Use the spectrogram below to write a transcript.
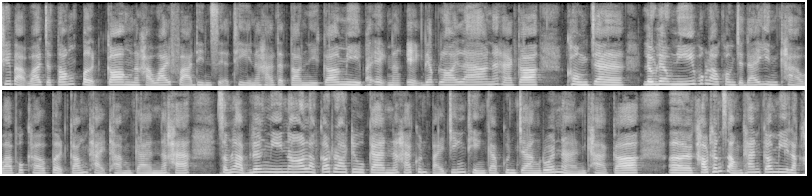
ที่แบบว่าจะต้องเปิดกล้องนะคะไหว้ฟ้าดินเสียทีนะคะ แต่ตอนนี้ก็มีพระเอกนางเอกเรียบร้อยแล้วนะคะ ก็คงจะเร็วๆนี้พวกเราคงจะได้ยินข่าวว่าพวกเขาเปิดกล้องถ่ายทำกันนะคะสำหรับเรื่องนี้เนาะเราก็รอดูกันนะคะ คุณไปายจิ้งถิงกับคุณจางร่วนหนานค่ะ ก็เเขาทั้งสองท่านก็มีละค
